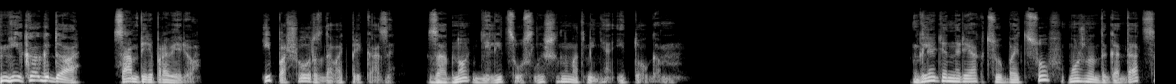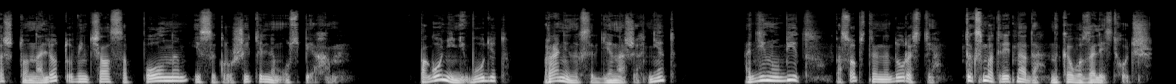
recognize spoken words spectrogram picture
«Никогда! Сам перепроверю!» И пошел раздавать приказы, заодно делиться услышанным от меня итогом. Глядя на реакцию бойцов, можно догадаться, что налет увенчался полным и сокрушительным успехом. Погони не будет, раненых среди наших нет. Один убит по собственной дурости. Так смотреть надо, на кого залезть хочешь.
